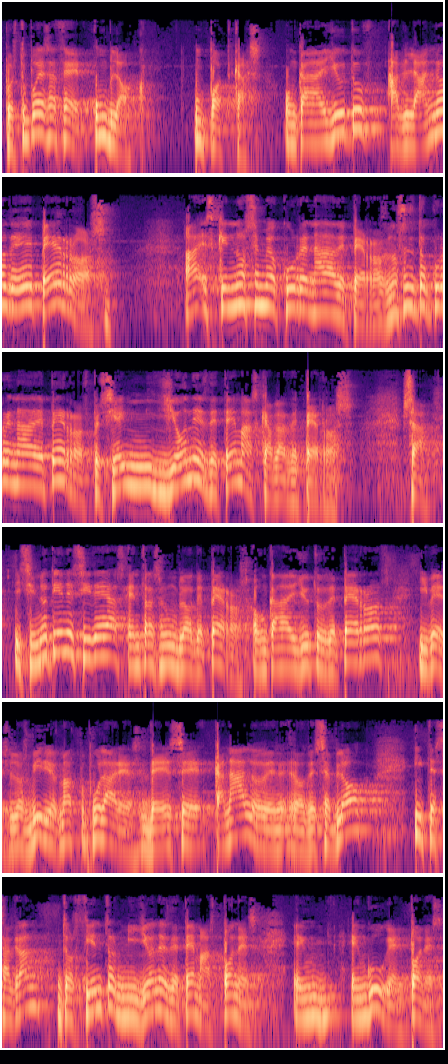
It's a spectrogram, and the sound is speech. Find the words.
Pues tú puedes hacer un blog, un podcast, un canal de YouTube hablando de perros. Ah, es que no se me ocurre nada de perros. No se te ocurre nada de perros, pero si hay millones de temas que hablar de perros. O sea, y si no tienes ideas, entras en un blog de perros o un canal de YouTube de perros y ves los vídeos más populares de ese canal o de, ese blog y te saldrán 200 millones de temas. Pones en, en Google, pones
